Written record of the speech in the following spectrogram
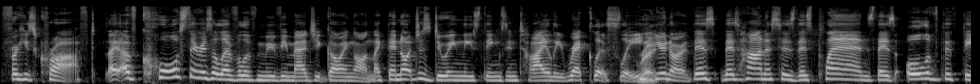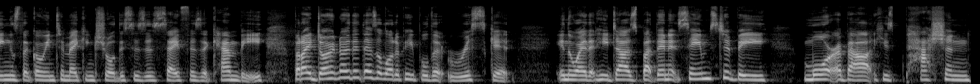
for his craft. Like, of course, there is a level of movie magic going on. Like, they're not just doing these things entirely recklessly. Right. You know, there's there's harnesses, there's plans, there's all of the things that go into making sure this is as safe as it can be. But I don't know that there's a lot of people that risk it in the way that he does. But then it seems to be more about his passion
